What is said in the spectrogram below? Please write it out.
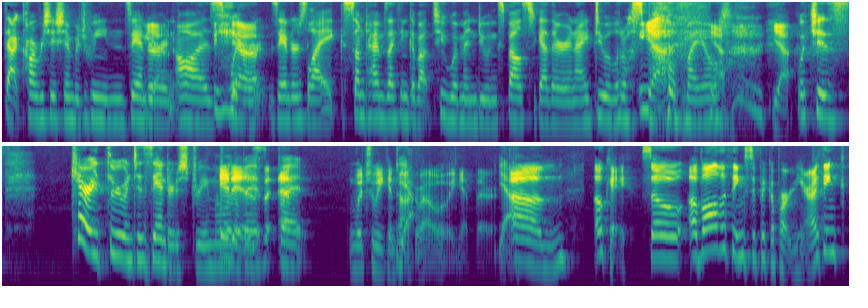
that conversation between Xander yeah. and Oz where yeah. Xander's like, sometimes I think about two women doing spells together and I do a little spell of my own. Yeah. Which is carried through into Xander's dream a it little is. bit. But which we can talk about when we get there. Yeah. Um, okay. So of all the things to pick apart in here, I think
